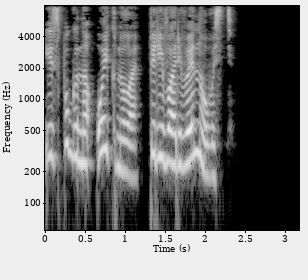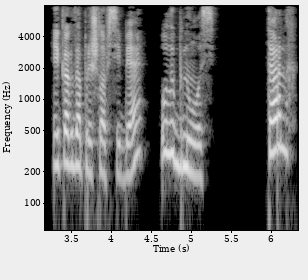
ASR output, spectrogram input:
испуганно ойкнула, переваривая новость. И когда пришла в себя, улыбнулась. Тарнх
